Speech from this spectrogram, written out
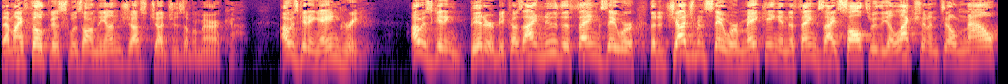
that my focus was on the unjust judges of America. I was getting angry. I was getting bitter because I knew the things they were, the judgments they were making and the things I saw through the election until now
